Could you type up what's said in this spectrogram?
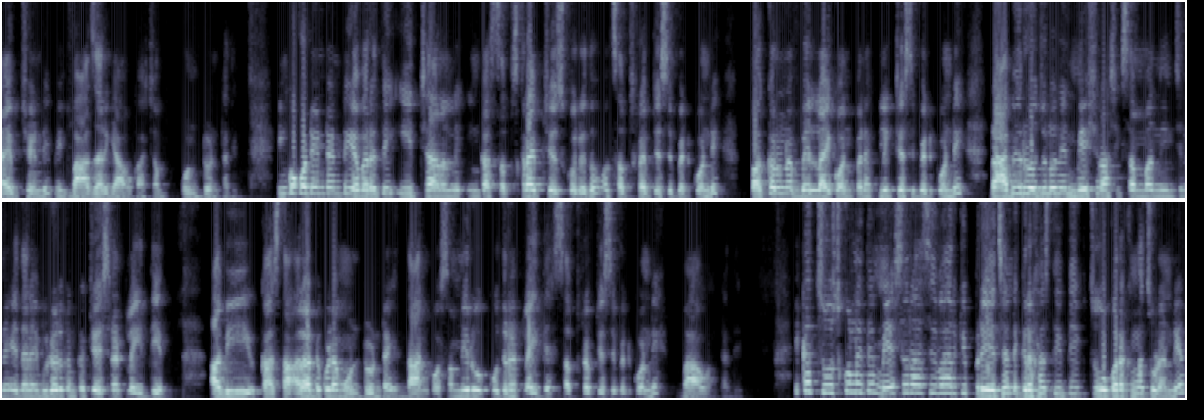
టైప్ చేయండి మీకు బాగా జరిగే అవకాశం ఉంటుంటది. ఇంకొకటి ఏంటంటే ఎవరైతే ఈ ఛానల్ని ఇంకా సబ్స్క్రైబ్ చేసుకోలేదో వాళ్ళు సబ్స్క్రైబ్ చేసి పెట్టుకోండి. పక్కనున్న బెల్ ఐకాన్ పైన క్లిక్ చేసి పెట్టుకోండి. రాబోయే రోజుల్లో నేను మేషరాశికి సంబంధించిన ఏదైనా వీడియోలు కనుక చేసినట్లయితే అవి కాస్త అలర్ట్ కూడా ఉంటుంటాయి. దానికోసం మీరు కుదిరినట్లయితే సబ్స్క్రైబ్ చేసి పెట్టుకోండి. బాగుంటుంది. ఇక చూసుకున్నట్లయితే మేషరాశి వారికి ప్రెజెంట్ గ్రహస్థితి చూ- ఒక రకంగా చూడండి.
